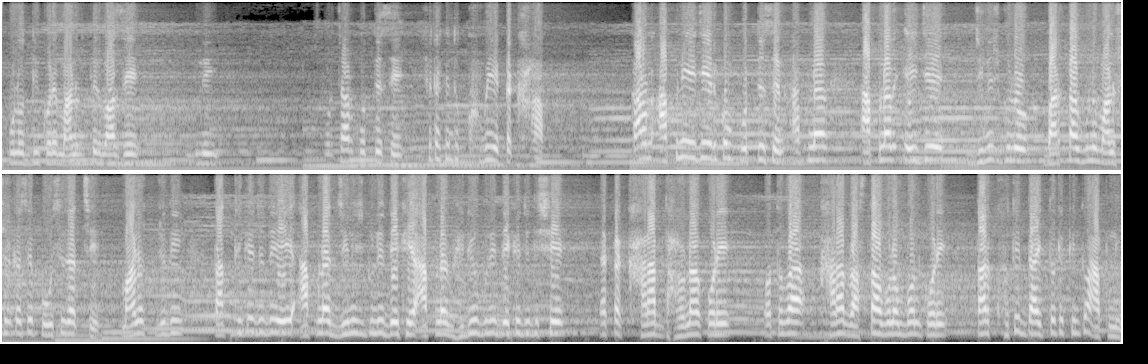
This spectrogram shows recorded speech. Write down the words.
উপলব্ধি করে মানুষদের মাঝে এগুলি প্রচার করতেছে, সেটা কিন্তু খুবই একটা খারাপ। কারণ আপনি এই যে এরকম করতেছেন, আপনার আপনার এই যে জিনিসগুলো, বার্তাগুলো মানুষের কাছে পৌঁছে যাচ্ছে, মানুষ যদি তার থেকে যদি এই আপনার জিনিসগুলি দেখে, আপনার ভিডিওগুলি দেখে যদি সে একটা খারাপ ধারণা করে অথবা খারাপ রাস্তা অবলম্বন করে, তার ক্ষতির দায়িত্বটা কিন্তু আপনি।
